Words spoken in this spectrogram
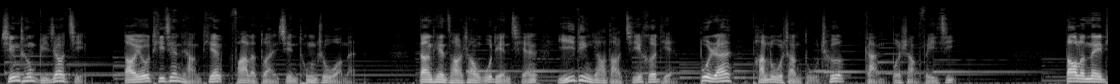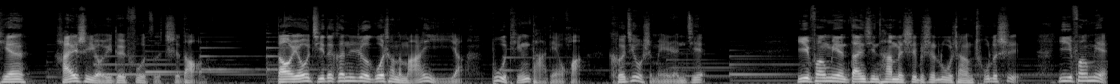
行程比较紧，导游提前两天发了短信通知我们。当天早上五点前一定要到集合点，不然怕路上堵车赶不上飞机。到了那天，还是有一对父子迟到了，导游急得跟热锅上的蚂蚁一样，不停打电话，可就是没人接。一方面担心他们是不是路上出了事，一方面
